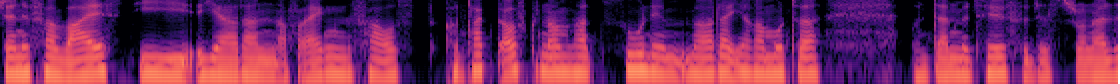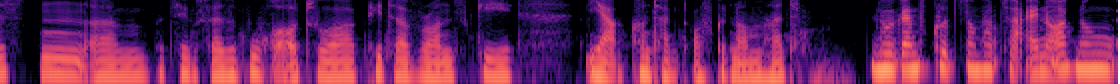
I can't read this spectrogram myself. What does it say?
Jennifer Weiss, die ja dann auf eigene Faust Kontakt aufgenommen hat zu dem Mörder ihrer Mutter und dann mit Hilfe des Journalisten ähm, bzw. Buchautor Peter Wronski ja Kontakt aufgenommen hat. Nur ganz kurz nochmal zur Einordnung,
